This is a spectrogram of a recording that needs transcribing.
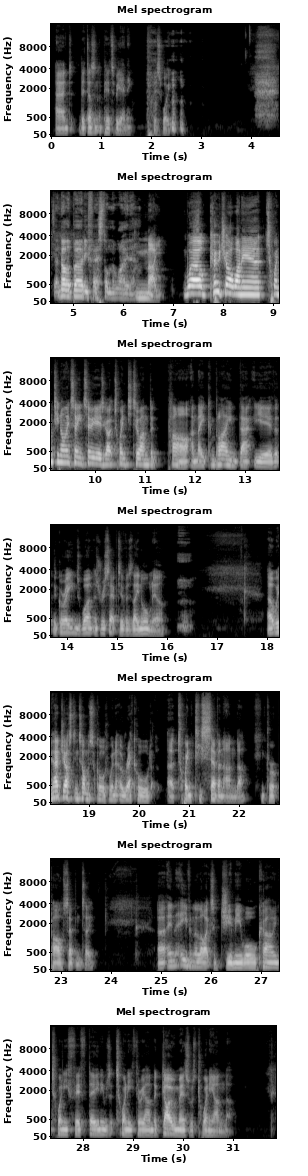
and there doesn't appear to be any this week. It's another birdie fest on the way then. Mate. Well, Kuchar won here 2019, two years ago at 22 under and they complained that year that the greens weren't as receptive as they normally are. Uh, we've had Justin Thomas, of course, win at a record uh, 27 under for a par 70. Uh, and even the likes of Jimmy Walker in 2015, he was at 23 under. Gomez was 20 under.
